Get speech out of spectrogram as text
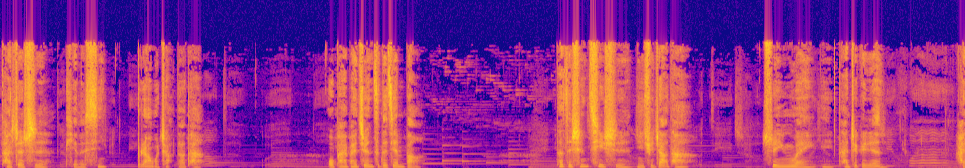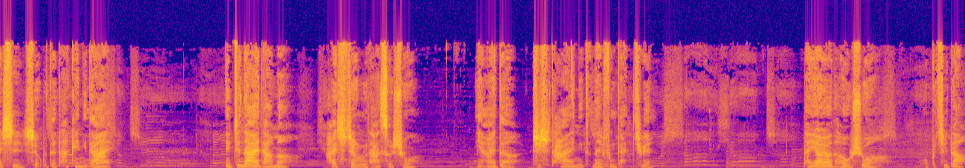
他这是铁了心不让我找到他。我拍拍娟子的肩膀。他在生气时，你去找他，是因为他这个人，还是舍不得他给你的爱？你真的爱他吗？还是正如他所说，你爱的只是他爱你的那份感觉？他摇摇头说：“我不知道。”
